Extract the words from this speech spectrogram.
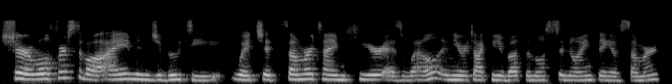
Sure. Well, first of all, I am in Djibouti, which it's summertime here as well. And you were talking about the most annoying thing of summer.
